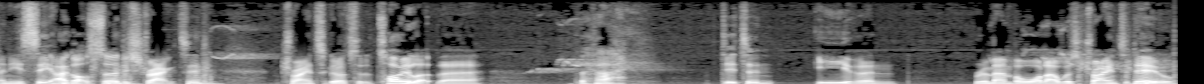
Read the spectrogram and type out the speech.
And you see, I got so distracted trying to go to the toilet there that I didn't even remember what I was trying to do,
